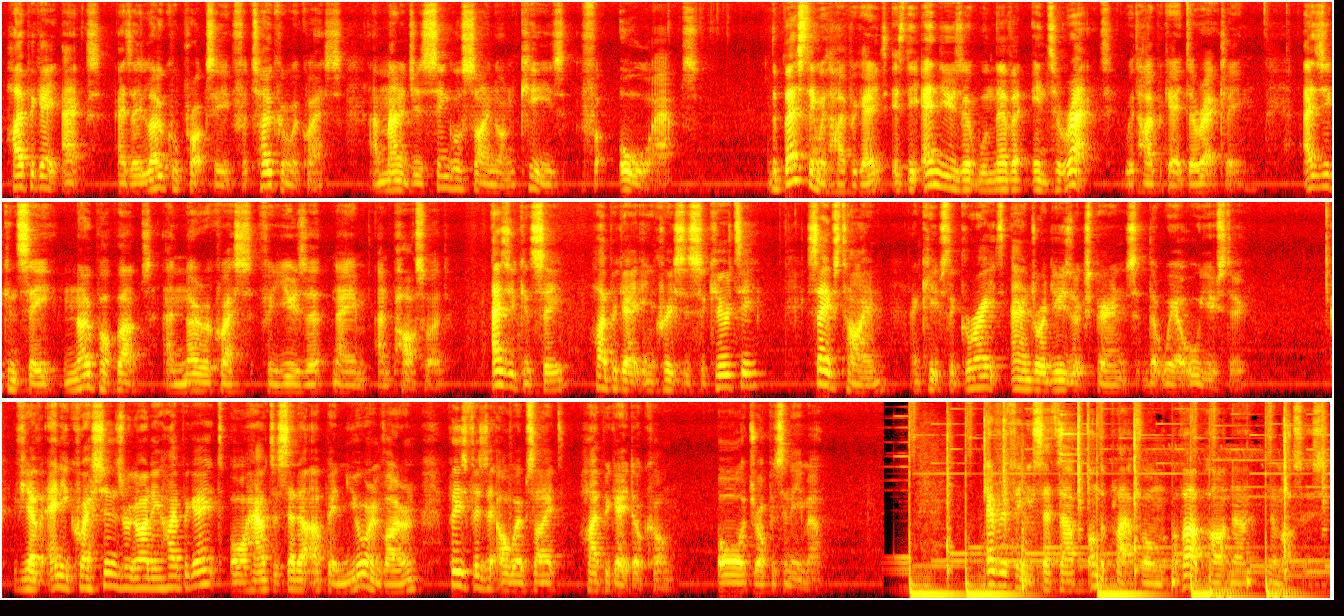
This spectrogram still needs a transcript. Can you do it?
Hypergate acts as a local proxy for token requests and manages single sign-on keys for all apps. The best thing with Hypergate is the end user will never interact with Hypergate directly. As you can see, no pop-ups and no requests for username and password. As you can see, Hypergate increases security, saves time, and keeps the great Android user experience that we are all used to. If you have any questions regarding Hypergate or how to set it up in your environment, please visit our website hypergate.com or drop us an email. Everything is set up on the platform of our partner, Nemosis.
